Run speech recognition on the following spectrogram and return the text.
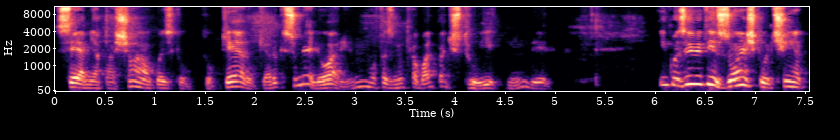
se é a minha paixão, é uma coisa que eu, que eu quero, quero que isso melhore. Eu não vou fazer nenhum trabalho para destruir nenhum deles. Inclusive, visões que eu tinha,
